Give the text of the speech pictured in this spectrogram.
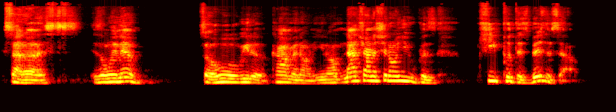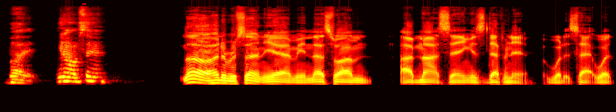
it's not us, it's only them. So who are we to comment on it? You know, I'm not trying to shit on you because he put this business out, but you know what I'm saying? No, hundred percent. Yeah, I mean that's why I'm I'm not saying it's definite what it's at what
